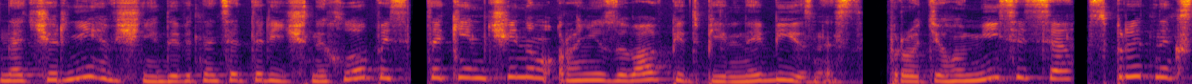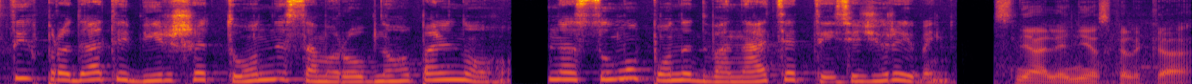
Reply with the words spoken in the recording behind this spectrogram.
На Чернігівщині 19-річний хлопець таким чином організував підпільний бізнес. Протягом місяця спритник встиг продати більше тонни саморобного пального на суму понад 12 тисяч гривень. Сняли несколько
